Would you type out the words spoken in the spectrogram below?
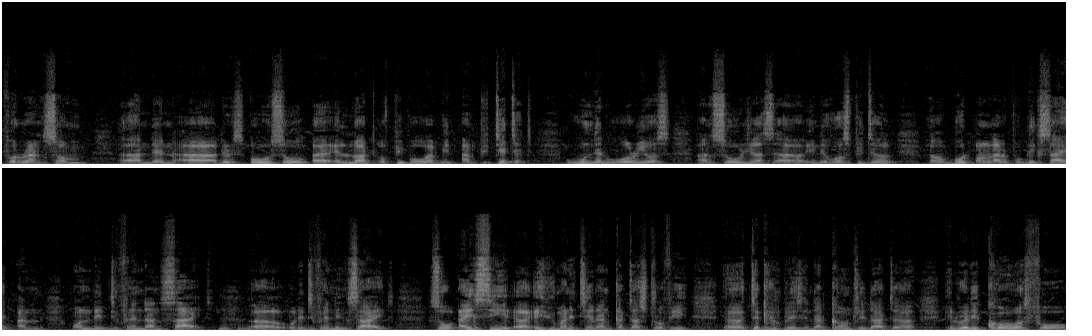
for ransom. and then uh, there's also uh, a lot of people who have been amputated wounded warriors and soldiers uh, in the hospital, uh, both on the Republic side and on the defendant side, uh, or the defending side. So I see uh, a humanitarian catastrophe uh, taking place in that country that uh, it really calls for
